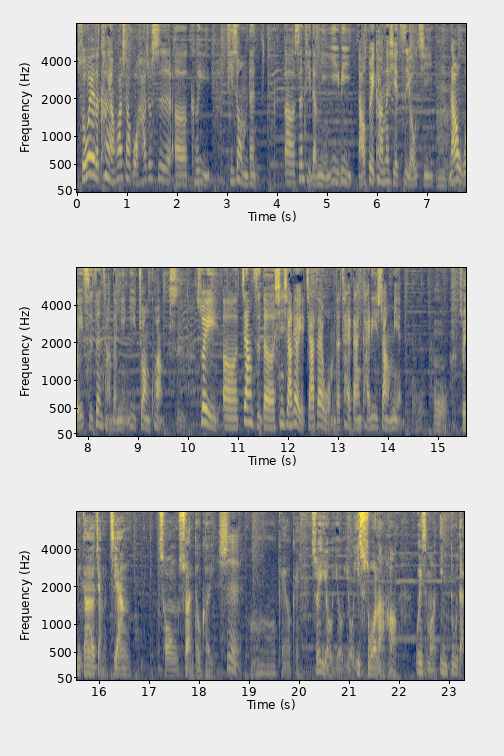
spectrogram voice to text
所谓的抗氧化效果，它就是呃可以提升我们的呃身体的免疫力，然后对抗那些自由基，嗯然后维持正常的免疫状况。是所以呃，这样子的新香料也加在我们的菜单开立上面。哦，所以你刚刚有讲姜、葱、蒜都可以是哦。OK OK，所以有有有一说了哈，为什么印度的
